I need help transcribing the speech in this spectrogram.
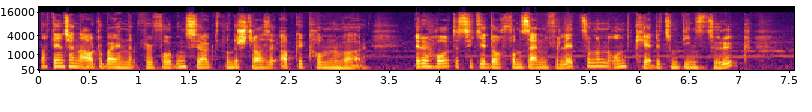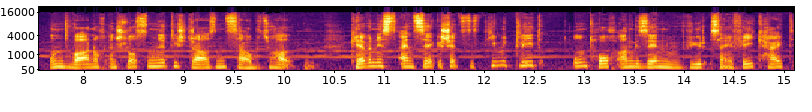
nachdem sein Auto bei einer Verfolgungsjagd von der Straße abgekommen war. Er erholte sich jedoch von seinen Verletzungen und kehrte zum Dienst zurück und war noch entschlossener, die Straßen sauber zu halten. Kevin ist ein sehr geschätztes Teammitglied und hoch angesehen für seine Fähigkeit,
